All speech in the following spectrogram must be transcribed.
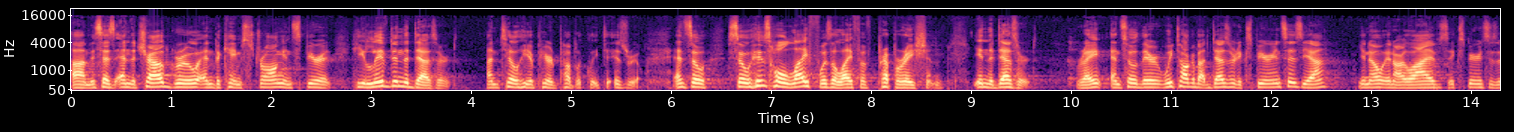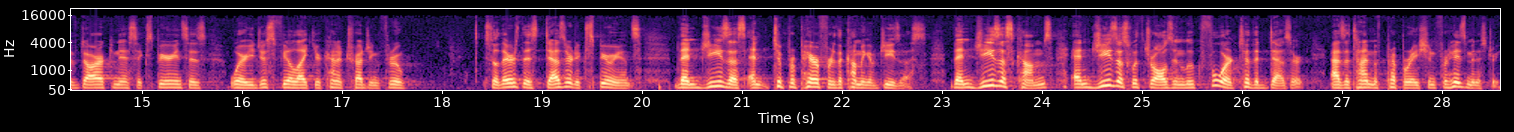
um, it says, "And the child grew and became strong in spirit. He lived in the desert until he appeared publicly to Israel." And so, so his whole life was a life of preparation in the desert, right? And so there, we talk about desert experiences, yeah. You know, in our lives, experiences of darkness, experiences where you just feel like you're kind of trudging through. So there's this desert experience. Then Jesus, and to prepare for the coming of Jesus. Then Jesus comes, and Jesus withdraws in Luke 4 to the desert as a time of preparation for his ministry.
